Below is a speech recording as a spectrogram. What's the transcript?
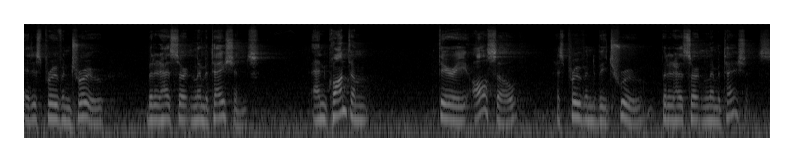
it is proven true, but it has certain limitations. And quantum theory also has proven to be true, but it has certain limitations.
